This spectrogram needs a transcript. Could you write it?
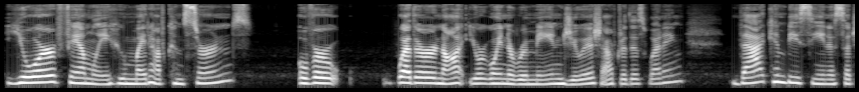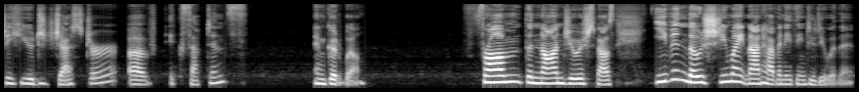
your family who might have concerns over whether or not you're going to remain Jewish after this wedding, that can be seen as such a huge gesture of acceptance and goodwill from the non Jewish spouse, even though she might not have anything to do with it.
